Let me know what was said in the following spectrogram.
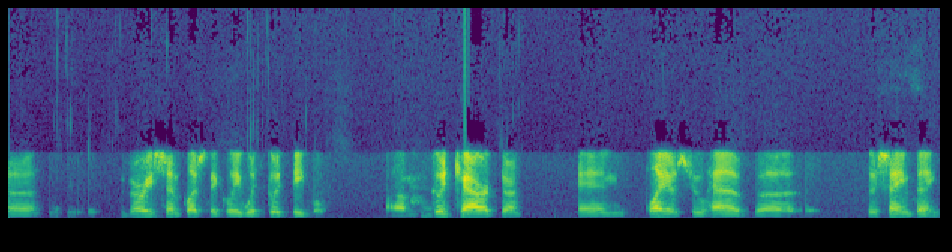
uh, very simplistically with good people, um, good character, and players who have uh, the same thing.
